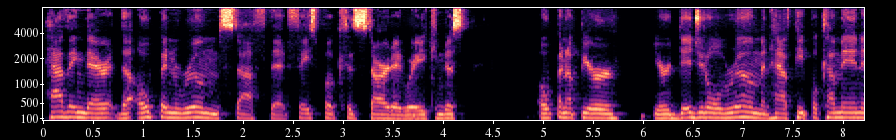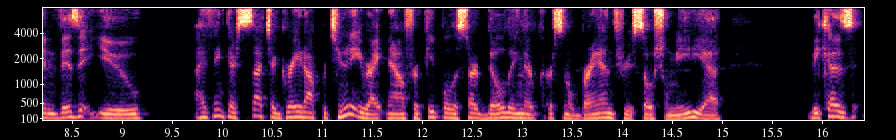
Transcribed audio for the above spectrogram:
having their the open room stuff that Facebook has started where you can just open up your your digital room and have people come in and visit you I think there's such a great opportunity right now for people to start building their personal brand through social media. Because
